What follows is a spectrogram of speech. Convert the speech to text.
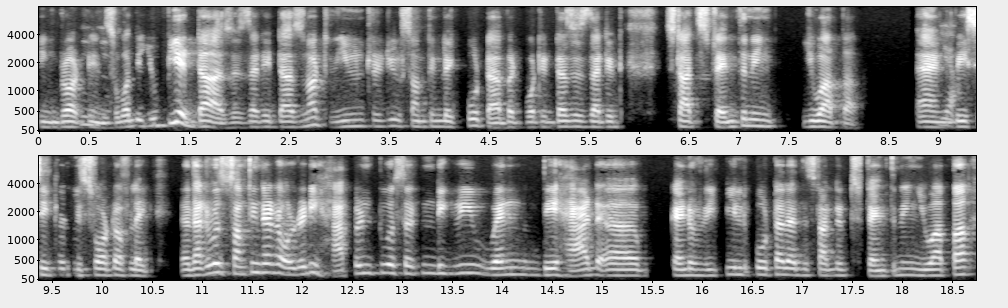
being brought in Mhm. so what the upa does is that it does not reintroduce something like pota but what it does is that it starts strengthening uapa and Yeah. basically sort of like that was something that already happened to a certain degree when they had uh, kind of repealed pota that they started strengthening uapa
